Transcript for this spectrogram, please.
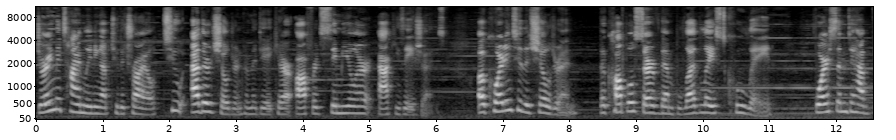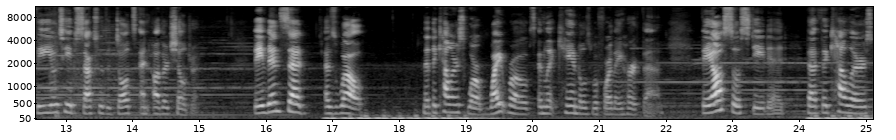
During the time leading up to the trial, two other children from the daycare offered similar accusations. According to the children, the couple served them blood laced Kool Aid, forced them to have videotaped sex with adults and other children. They then said as well that the Kellers wore white robes and lit candles before they hurt them. They also stated that the Kellers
